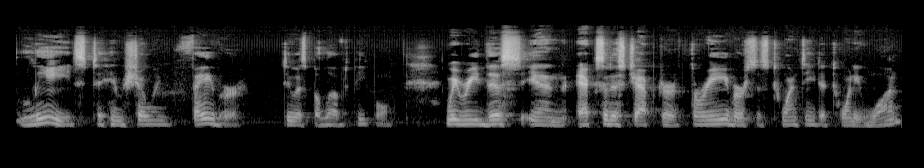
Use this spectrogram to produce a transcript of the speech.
leads to him showing favor to his beloved people. We read this in Exodus chapter 3, verses 20 to 21.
